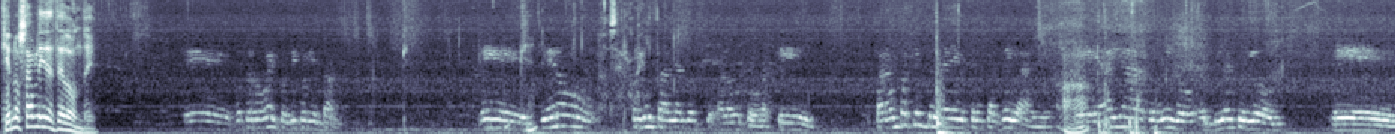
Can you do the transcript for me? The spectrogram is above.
¿Quién nos habla y desde dónde? Eh, quiero preguntarle al doctor, a la doctora que para un paciente de 36 años que haya tenido el día anterior eh,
